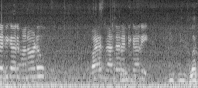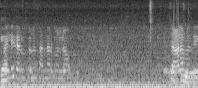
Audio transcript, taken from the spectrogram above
రెడ్డి గారి మనవడు వైఎస్ రాజారెడ్డి గారి పెళ్ళి జరుగుతున్న సందర్భంలో చాలా మంది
